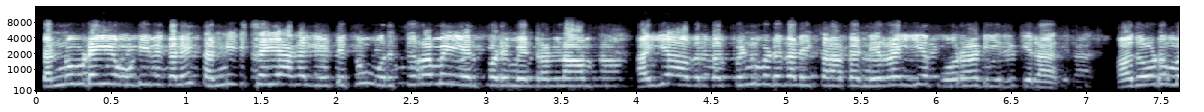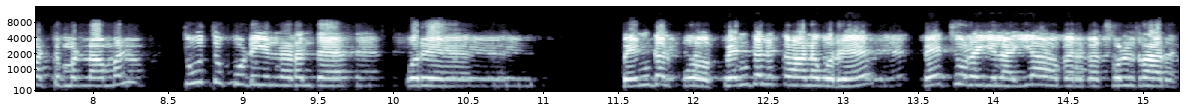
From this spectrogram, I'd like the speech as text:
தன்னுடைய முடிவுகளை தன்னிச்சையாக எடுக்கும் ஒரு திறமை ஏற்படும் என்றெல்லாம் ஐயா அவர்கள் பெண் விடுதலைக்காக நிறைய போராடி இருக்கிறார். அதோடு மட்டுமல்லாமல் தூத்துக்குடியில் நடந்த ஒரு பெண்கள் போ- பெண்களுக்கான ஒரு பேச்சுரையில் ஐயா அவர்கள் சொல்றாரு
